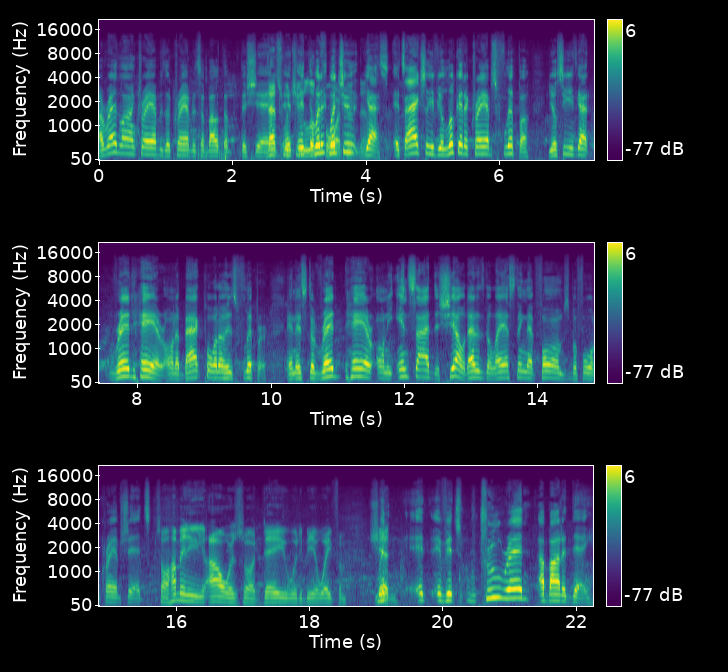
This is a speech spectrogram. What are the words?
A red line crab is a crab that's about the, the shed. That's what you look what, for What you, yes, it's actually if you look at a crab's flipper, you'll see he's got red hair on the back part of his flipper, and it's the red hair on the inside the shell. That is the last thing that forms before a crab sheds. So how many hours or day would he be away from shedding? it, if it's true red, about a day.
